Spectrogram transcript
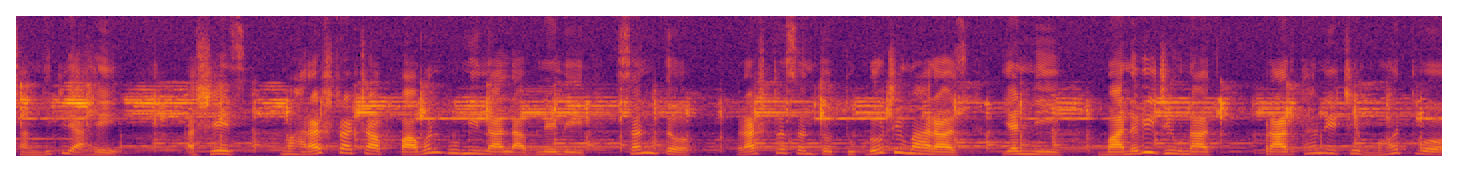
सांगितले आहे. असेच महाराष्ट्राच्या पावनभूमीला लाभलेले संत राष्ट्रसंत तुकडोजी महाराज यांनी मानवी जीवनात प्रार्थनेचे महत्त्व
